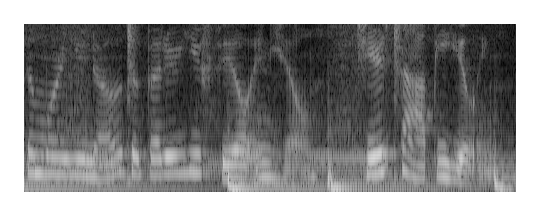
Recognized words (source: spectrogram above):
The more you know, the better you feel and heal. Cheers to happy healing.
